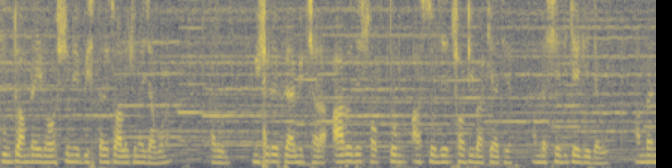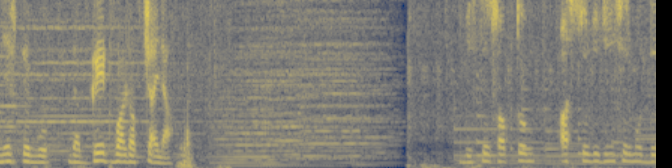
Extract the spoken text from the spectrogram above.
কিন্তু আমরা এই রহস্য নিয়ে বিস্তারিত আলোচনায় যাব না, কারণ মিশরের পিরামিড ছাড়া আরও যে সপ্তম আশ্চর্যের ছটি বাকি আছে, আমরা সেদিকে এগিয়ে যাব। আমরা নেক্সট দেখব the great world of China বিশ্বের সপ্তম আশ্চর্য জিনিসের মধ্যে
